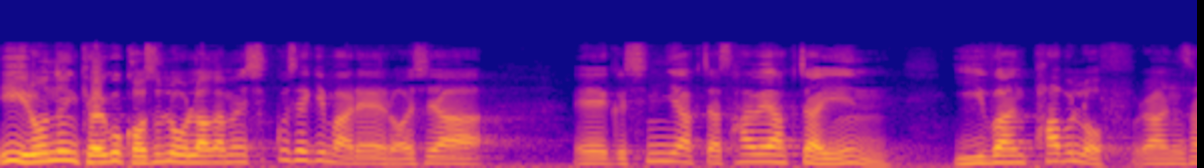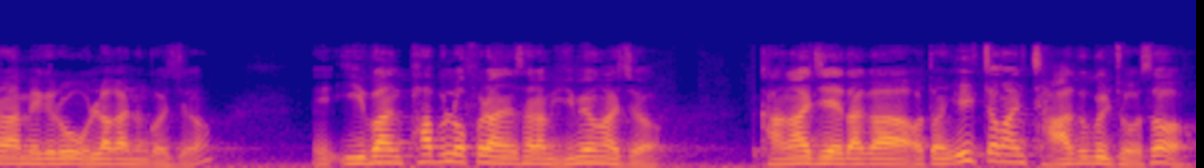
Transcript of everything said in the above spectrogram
이 이론은 결국 거슬러 올라가면 19세기 말에 러시아의 그 심리학자, 사회학자인 이반 파블로프라는 사람에게로 올라가는 거죠. 이반 파블로프라는 사람 유명하죠. 강아지에다가 어떤 일정한 자극을 줘서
